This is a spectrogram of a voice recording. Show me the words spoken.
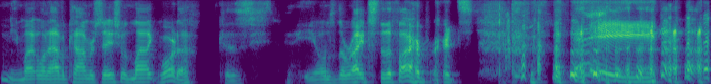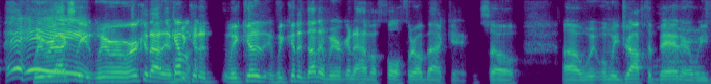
you might want to have a conversation with Mike Corda because he owns the rights to the Firebirds. hey. hey. we were actually we were working on it. If Come we could have we could if we could have done it, we were going to have a full throwback game. So uh, we, when we dropped the banner, we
